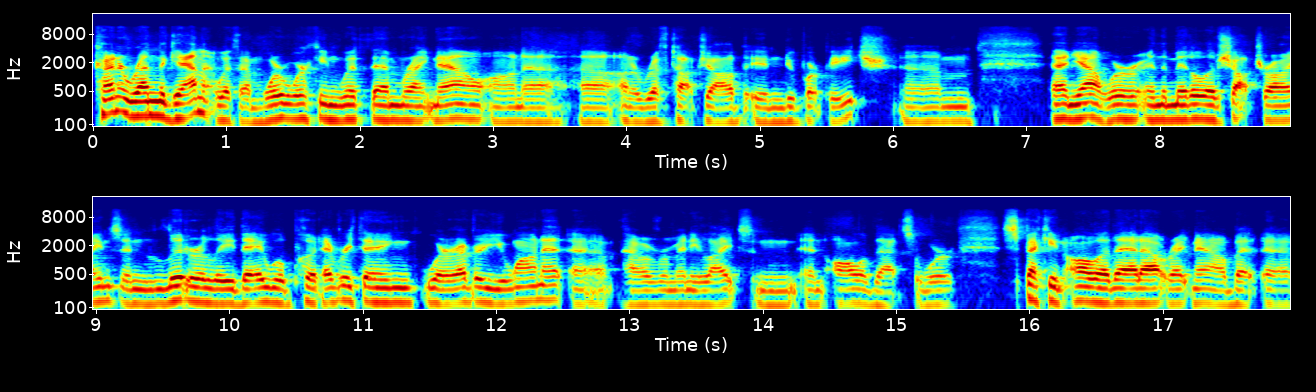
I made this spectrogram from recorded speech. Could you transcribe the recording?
kind of run the gamut with them. We're working with them right now on a uh, on a rooftop job in Newport Beach. Um, and yeah, we're in the middle of shop drawings, and literally they will put everything wherever you want it, uh, however many lights and and all of that. So we're specking all of that out right now. But uh,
